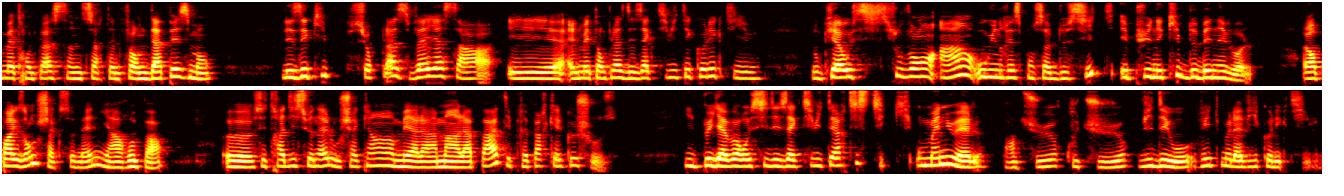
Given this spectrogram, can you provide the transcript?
mettre en place une certaine forme d'apaisement. Les équipes sur place veillent à ça et elles mettent en place des activités collectives. Donc il y a aussi souvent un ou une responsable de site et puis une équipe de bénévoles. Alors par exemple, chaque semaine, il y a un repas. Euh, c'est traditionnel où chacun met à la main à la pâte et prépare quelque chose. Il peut y avoir aussi des activités artistiques ou manuelles, peinture, couture, vidéo, rythme la vie collective.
